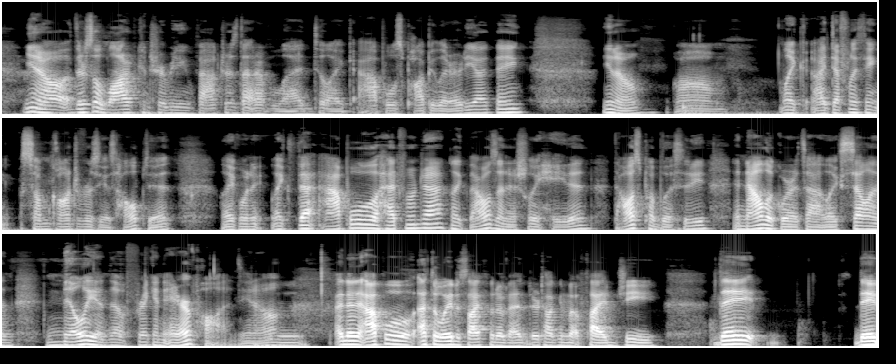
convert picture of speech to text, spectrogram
you know, there's a lot of contributing factors that have led to like Apple's popularity, I think. You know, um like I definitely think some controversy has helped it. Like when it like that Apple headphone jack, like that was initially hated. That was publicity. And now look where it's at, like selling millions of freaking AirPods, you know? Mhm. And then Apple at the latest iPhone event, they're talking about five G. They they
